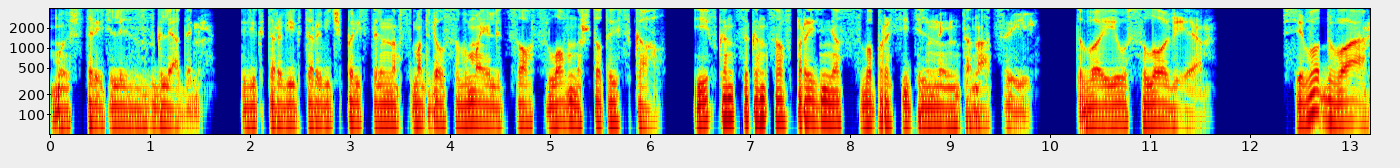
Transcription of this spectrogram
Мы встретились взглядами. Виктор Викторович пристально всмотрелся в мое лицо, словно что-то искал, и в конце концов произнес с вопросительной интонацией. «Твои условия». Всего два,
